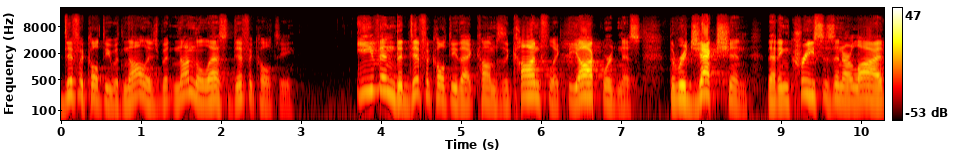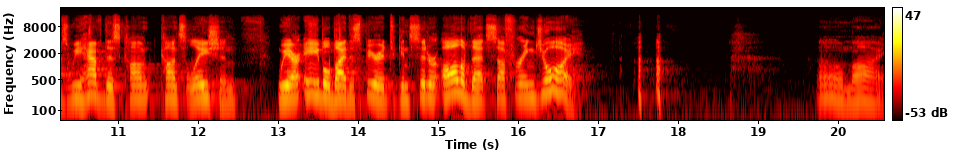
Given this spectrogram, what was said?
Difficulty with knowledge, but nonetheless difficulty. Even the difficulty that comes, the conflict, the awkwardness, the rejection that increases in our lives, we have this con- consolation. We are able by the Spirit to consider all of that suffering joy. oh my.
